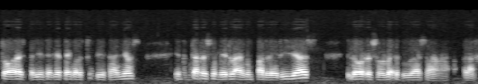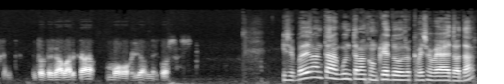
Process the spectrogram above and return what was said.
toda la experiencia que tengo de estos 10 años, intentar resumirla en un par de orillas y luego resolver dudas a, a la gente. Entonces abarca un mogollón de cosas. ¿Y se puede adelantar algún tema en concreto de los que vais a ver a tratar?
